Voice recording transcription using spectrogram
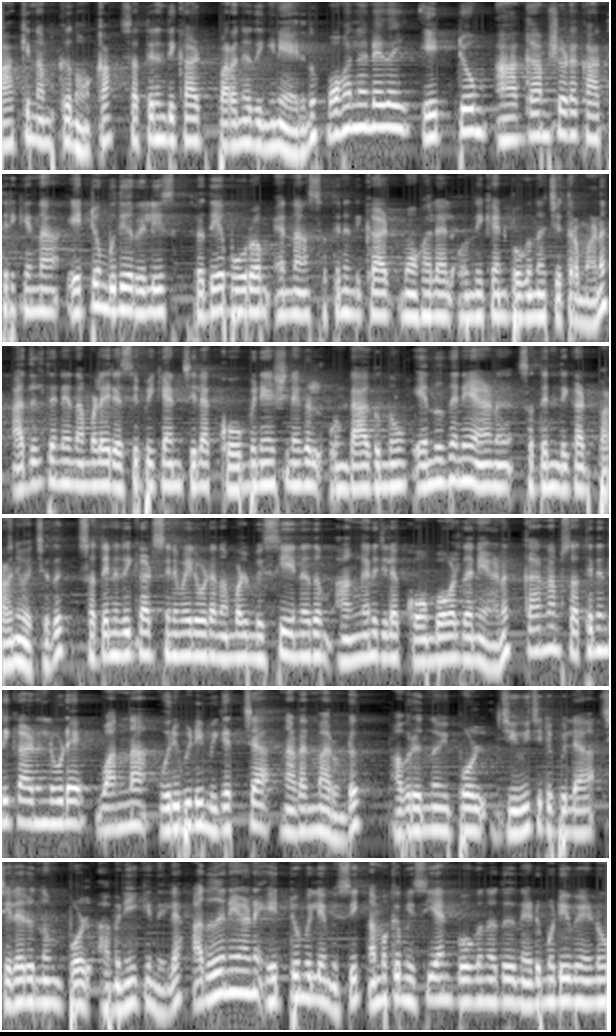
ബാക്കി നമുക്ക് നോക്കാം. സത്യനന്ദിക്കാട് പറഞ്ഞത് ഇങ്ങനെയായിരുന്നു. മോഹൻലാലിന്റെതായി ഏറ്റവും ആകാംക്ഷയോടെ കാത്തിരിക്കുന്ന ഏറ്റവും പുതിയ റിലീസ് ഹൃദയപൂർവം എന്ന സത്യനന്ദിക്കാട് മോഹൻലാൽ ഒന്നിക്കാൻ പോകുന്ന ചിത്രമാണ്. അതിൽ തന്നെ നമ്മളെ രസിപ്പിക്കാൻ ചില കോമ്പിനേഷനുകൾ ഉണ്ടാകുന്നു എന്ന് തന്നെയാണ് സത്യനന്ദിക്കാട് പറഞ്ഞു വെച്ചത്. സത്യനന്ദിക്കാട് സിനിമയിലൂടെ നമ്മൾ മിസ് ചെയ്യുന്നതും അങ്ങനെ ചില കോംബോകൾ തന്നെയാണ്. കാരണം സത്യനന്ദിക്കാടിലൂടെ വന്ന ഒരുപിടി മികച്ച നടന്മാരുണ്ട്. അവരൊന്നും ഇപ്പോൾ ജീവിച്ചിരിപ്പില്ല ചിലരൊന്നും ഇപ്പോൾ അഭിനയിക്കുന്നില്ല. അതുതന്നെയാണ് ഏറ്റവും വലിയ മിസ്സി നമുക്ക് മിസ് ചെയ്യാൻ പോകുന്നത് നെടുമുടി വേണു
